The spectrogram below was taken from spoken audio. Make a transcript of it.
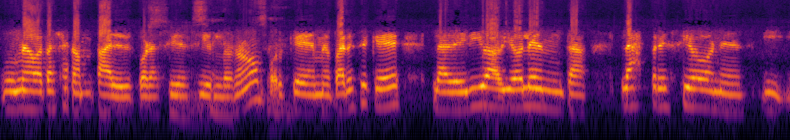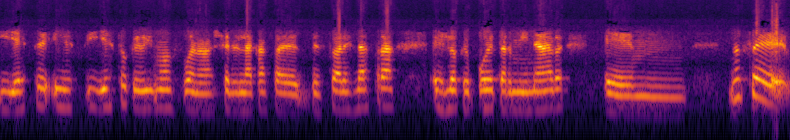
una batalla campal, por así decirlo, ¿no? Porque me parece que la deriva violenta, las presiones y, y este y, esto que vimos, bueno, ayer en la casa de, Suárez Lastra es lo que puede terminar, eh, no sé,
